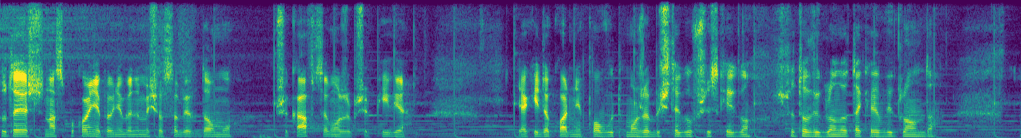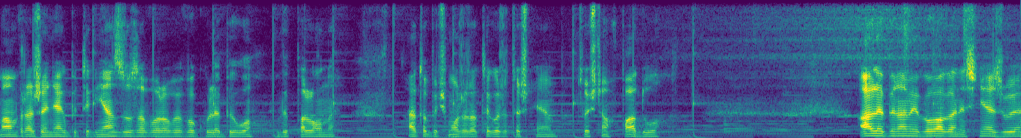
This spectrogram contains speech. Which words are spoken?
Tutaj jeszcze na spokojnie pewnie będę myślał sobie w domu, przy kawce, może przy piwie. Jaki dokładnie powód może być tego wszystkiego, że to wygląda tak jak wygląda. Mam wrażenie, jakby te gniazdo zaworowe w ogóle było wypalone. A to być może dlatego, że też nie wiem, coś tam wpadło. Ale bynajmniej bałagan jest niezły.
